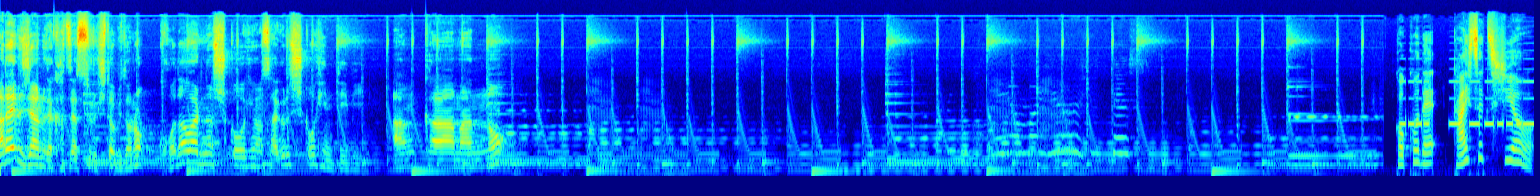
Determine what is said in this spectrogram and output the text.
あらゆるジャンルで活躍する人々のこだわりの嗜好品を探る「嗜好品 TV」アンカーマンのここで解説しよう。嗜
